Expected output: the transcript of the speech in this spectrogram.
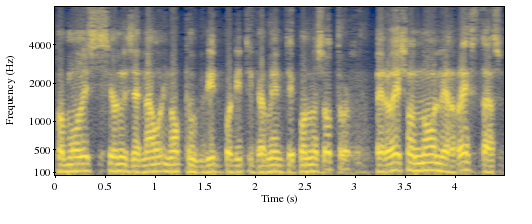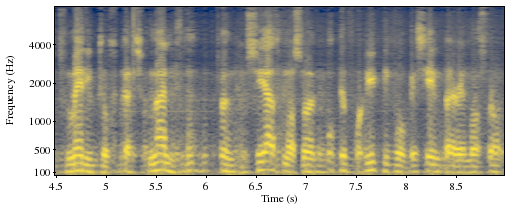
tomó decisiones de no, no convivir políticamente con nosotros, pero eso no le resta sus méritos personales, su entusiasmo, su enfoque político que siempre demostró.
